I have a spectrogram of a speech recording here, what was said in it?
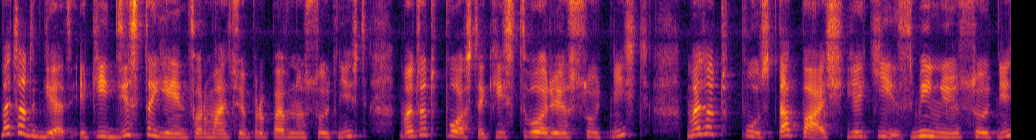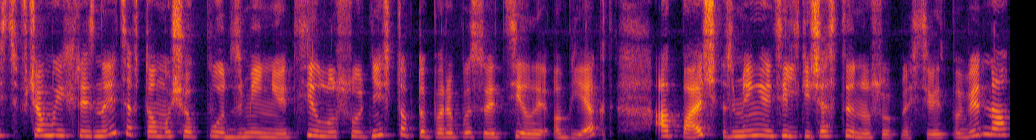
Метод get, який дістає інформацію про певну сутність, метод post, який створює сутність, метод put та patch, які змінюють сутність. В чому їх різниця? В тому, що put змінює цілу сутність, тобто переписує цілий об'єкт, а patch змінює тільки частину сутності. Відповідно,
